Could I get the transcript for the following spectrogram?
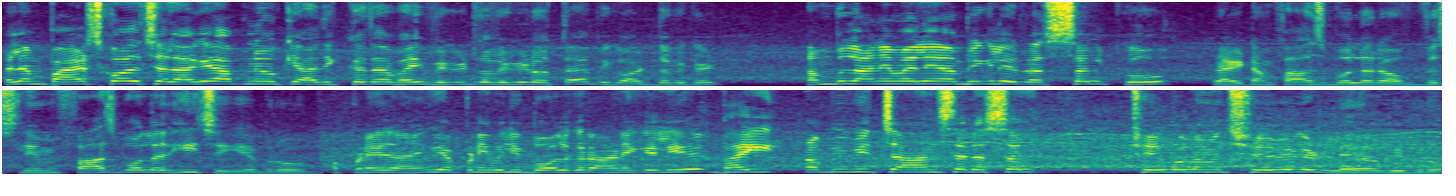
पहले अंपायर्स कॉल चला गया, आपने को क्या दिक्कत है? भाई विकेट तो विकेट होता है वी गॉट द विकेट हम बुलाने वाले हैं अभी के लिए रसल को। राइट हम फास्ट बॉलर ऑब्वियसली हमें फास्ट बॉलर ही चाहिए ब्रो अपने जाएँगे अपनी वाली बॉल कराने के लिए। भाई, अभी भी चांस है रसल छः बॉलों में छः विकेट ले अभी ब्रो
